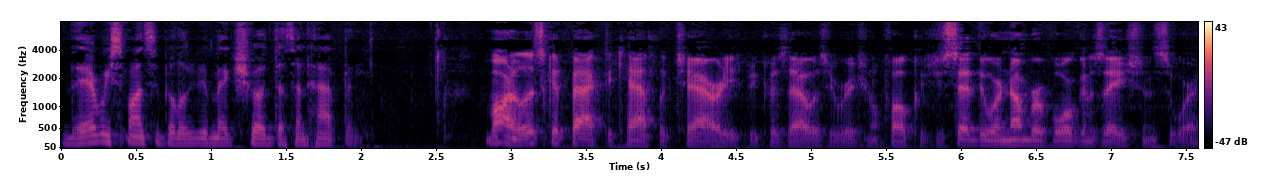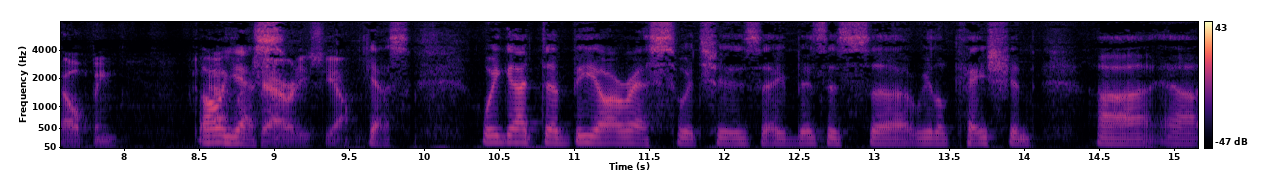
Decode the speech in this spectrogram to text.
their responsibility to make sure it doesn't happen. Marty, let's get back to Catholic Charities because that was the original focus. You said there were a number of organizations that were helping. Oh, yes. Charities, yeah. Yes. We got the BRS, which is a business uh, relocation uh, uh,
